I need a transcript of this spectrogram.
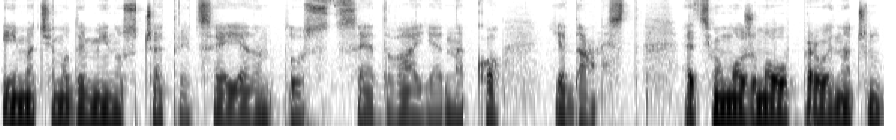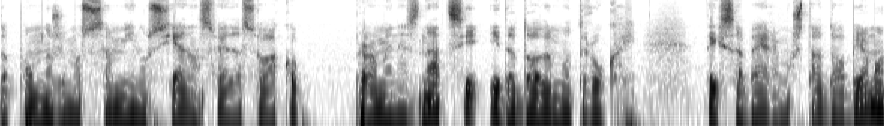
i imat ćemo da je minus 4c1 plus c2 jednako 11. Recimo možemo ovu prvu jednačinu da pomnožimo sa minus 1 sve da se ovako promene znaci i da dodamo drugoj. Da ih saberemo šta dobijamo.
